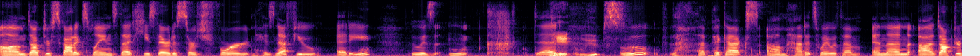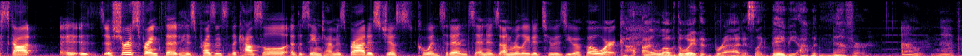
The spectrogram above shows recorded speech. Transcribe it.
Um, Dr. Scott explains that he's there to search for his nephew, Eddie, who is dead. Yeah, oops. Ooh, that pickaxe um, had its way with him. And then uh, Dr. Scott assures Frank that his presence at the castle at the same time as Brad is just coincidence and is unrelated to his UFO work. God, I love the way that Brad is like, baby, I would never. Oh, never.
